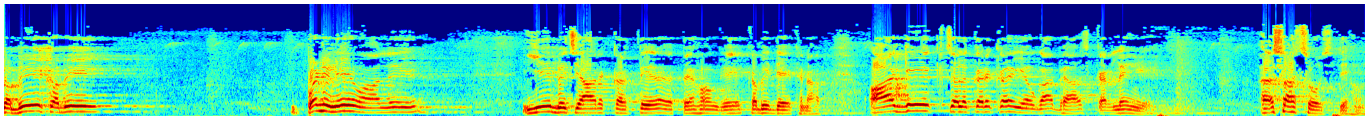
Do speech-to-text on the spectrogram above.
कभी कभी पढ़ने वाले ये विचार करते रहते होंगे, कभी देखना। आगे चल कर के योगाभ्यास कर लेंगे। ऐसा सोचते हो।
